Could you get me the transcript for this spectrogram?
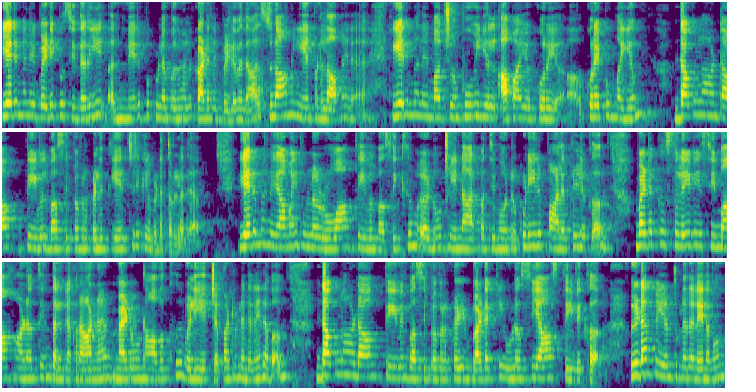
எரிமலை வெடிப்பு சிதறி நெருப்பு குழம்புகள் கடலில் விடுவதால் சுனாமி ஏற்படலாம் என எரிமலை மற்றும் புவியியல் அபாய குறை குறைப்பு மையம் டகுலாண்டாக் தீவில் வசிப்பவர்களுக்கு எச்சரிக்கை விடுத்துள்ளது. எருமலை அமைந்துள்ள ருவாங் தீவில் வசிக்கும் எண்ணூற்றி நாற்பத்தி மூன்று குடியிருப்பாளர்களுக்கு வடக்கு சுலைவேசி மாகாணத்தின் தலைநகரான மெடோனாவுக்கு வெளியேற்றப்பட்டுள்ளனர் எனவும் டக்லாடாங் தீவின் வசிப்பவர்கள் வடக்கே உள்ள சியாஸ் தீவுக்கு இடம்பெயர்ந்துள்ளனர் எனவும்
